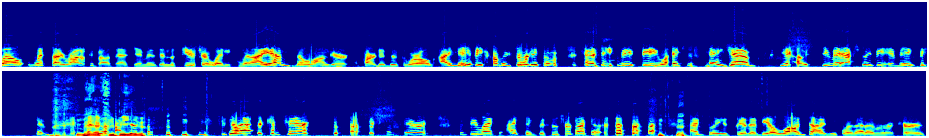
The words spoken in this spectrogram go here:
Well, what's ironic about that, Jim, is in the future when when I am no longer a part of this world, I may be coming sort of an EVP. Like, hey, Jim, yeah, you may actually be. It may be it may actually be you. You'll have to compare. You'll have to compare it and be like, I think this is Rebecca. actually, it's going to be a long time before that ever occurs.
